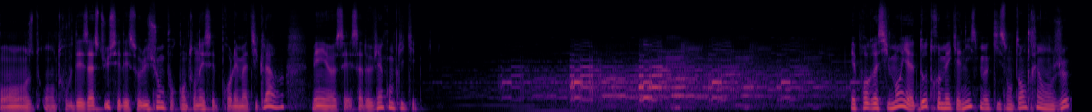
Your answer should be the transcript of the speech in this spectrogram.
on, trouve des astuces et des solutions pour contourner cette problématique-là, hein, mais euh, ça devient compliqué. Et progressivement, il y a d'autres mécanismes qui sont entrés en jeu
